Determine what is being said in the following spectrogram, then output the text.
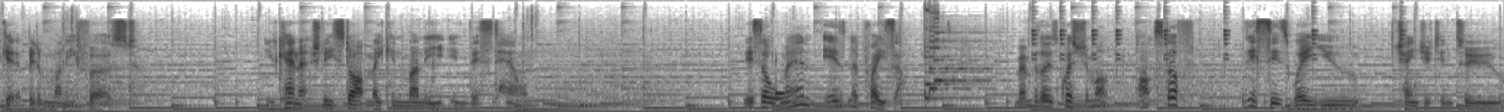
get a bit of money first. You can actually start making money in this town. This old man is an appraiser. Remember those question mark, mark stuff? This is where you change it into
